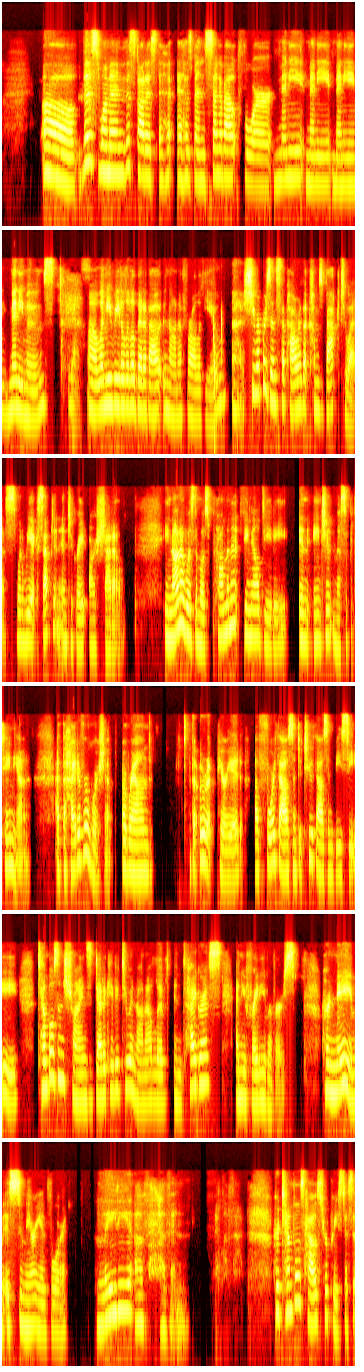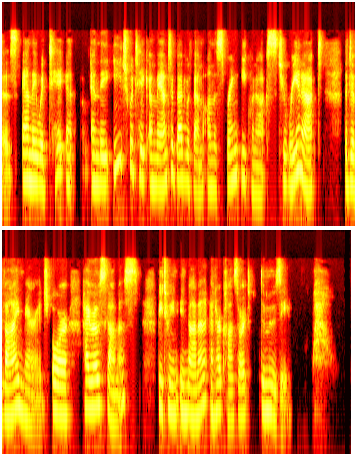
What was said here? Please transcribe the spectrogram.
Oh, this woman, this goddess has been sung about for many, many, many, many moons. Yes. Uh, let me read a little bit about Inanna for all of you. Uh, she represents the power that comes back to us when we accept and integrate our shadow. Inanna was the most prominent female deity in ancient Mesopotamia. At the height of her worship, around the Uruk period of 4000 to 2000 BCE, temples and shrines dedicated to Inanna lived in Tigris and Euphrates rivers. Her name is Sumerian for Lady of Heaven. I love that. Her temples housed her priestesses, and they would take and they each would take a man to bed with them on the spring equinox to reenact the divine marriage or hieros gamos between Inanna and her consort Dumuzi. Wow.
